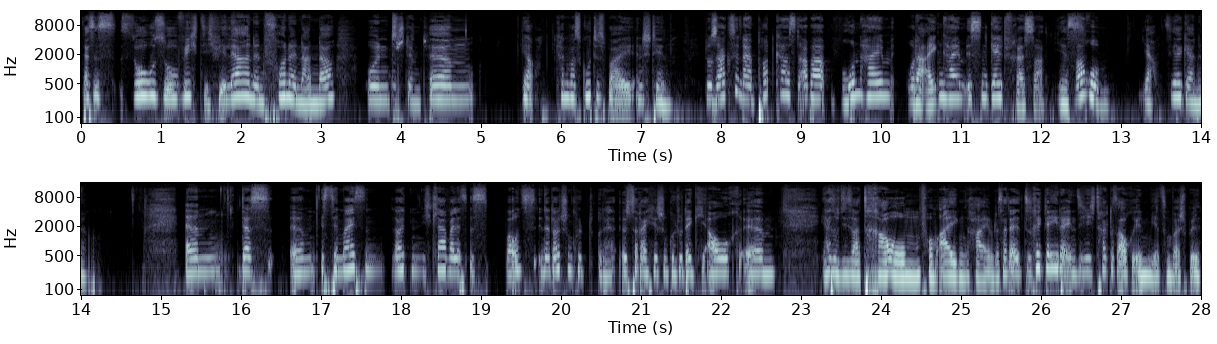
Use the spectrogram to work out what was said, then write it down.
das ist so so wichtig. Wir lernen voneinander und ähm, ja kann was Gutes bei entstehen. Du sagst in deinem Podcast aber, Wohnheim oder Eigenheim ist ein Geldfresser. Yes. Warum? Ja, sehr gerne. Ähm, das ähm, ist den meisten Leuten nicht klar, weil es ist bei uns in der deutschen Kultur oder österreichischen Kultur, denke ich auch, ähm, ja, so dieser Traum vom Eigenheim. Das, hat, das trägt ja jeder in sich. Ich trage das auch in mir zum Beispiel.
